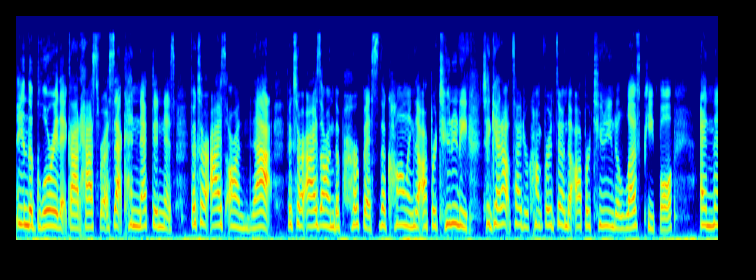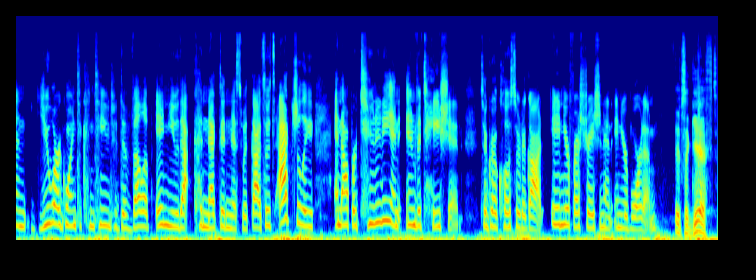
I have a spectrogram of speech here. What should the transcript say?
in the glory that God has for us, that connectedness. Fix our eyes on that. Fix our eyes on the purpose, the calling, the opportunity to get outside your comfort zone, the opportunity to love people. And then you are going to continue to develop in you that connectedness with God. So it's actually an opportunity and invitation to grow closer to God in your frustration and in your boredom. it's a gift.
